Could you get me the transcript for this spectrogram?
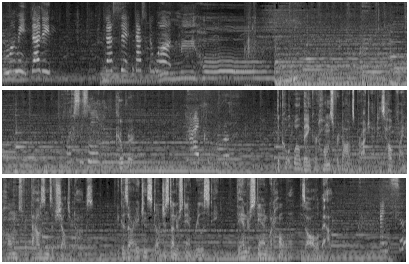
Mommy, Daddy. That's it. That's the one. What's his name? Cooper. The Coldwell Banker Homes for Dogs project has helped find homes for thousands of shelter dogs. Because our agents don't just understand real estate, they understand what home is all about. I'm so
